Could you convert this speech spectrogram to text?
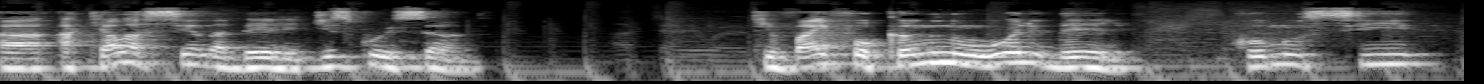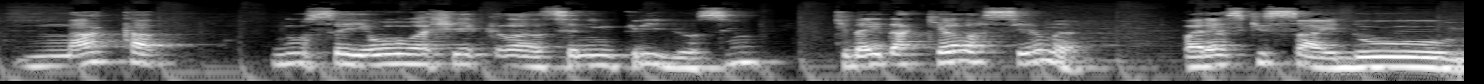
A, aquela cena dele discursando, que vai focando no olho dele, como se na. Não sei, eu achei aquela cena incrível, assim. Que daí daquela cena parece que sai do,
